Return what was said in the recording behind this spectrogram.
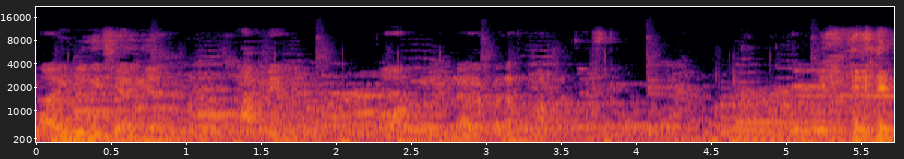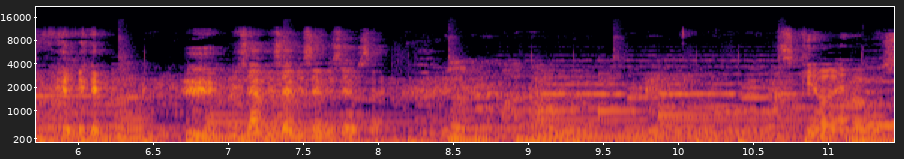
uh, Indonesia aja. Tamnya oh daripada kemampuan sih bisa bisa bisa bisa bisa. Skillnya bagus.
